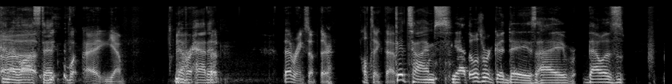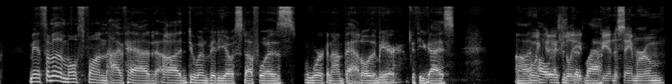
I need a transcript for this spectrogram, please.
and I lost it. What- uh, yeah, Never Yeah, had that- it. That ranks up there. I'll take that. Good times. Yeah, those were good days. I that was man, some of the most fun I've had uh, doing video stuff was working on Battle of the Beer with you guys. Uh, When we could always actually laugh. be in the same room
